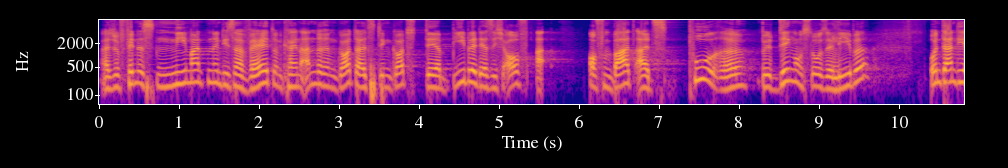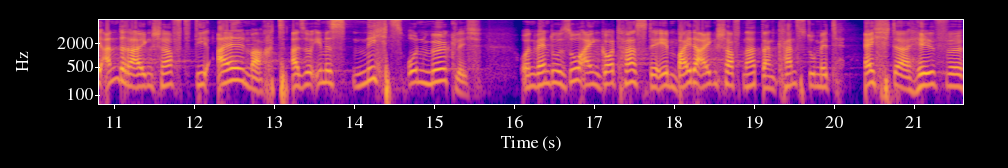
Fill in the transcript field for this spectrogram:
also du findest niemanden in dieser Welt und keinen anderen Gott als den Gott der Bibel, der sich auf, offenbart als pure, bedingungslose Liebe. Und dann die andere Eigenschaft, die Allmacht. Also ihm ist nichts unmöglich. Und wenn du so einen Gott hast, der eben beide Eigenschaften hat, dann kannst du mit echter Hilfe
